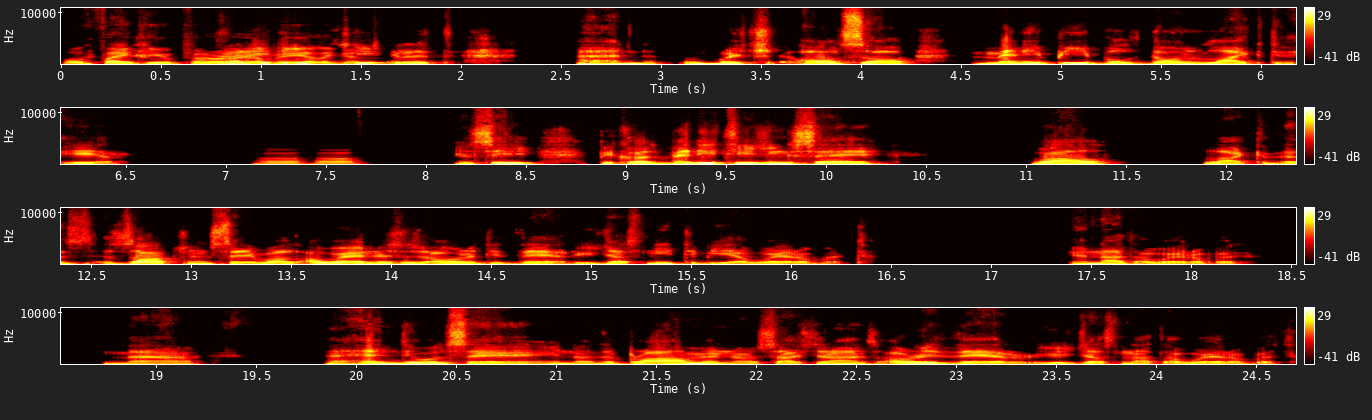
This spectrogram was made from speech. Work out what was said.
well, thank you for very revealing deep secret, and which also many people don't like to hear. Uh-huh. You see, because many teachings say, well, like the Dzogchen say, well, awareness is already there. You just need to be aware of it. You're not aware of it. The, the Hindu will say, you know, the Brahman or Satchidananda is already there. You're just not aware of it.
